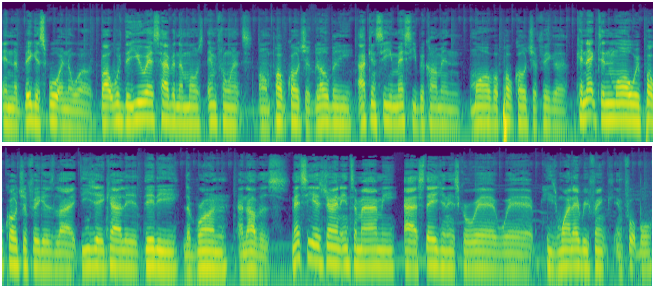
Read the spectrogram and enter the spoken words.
in the biggest sport in the world. But with the US having the most influence on pop culture globally, I can see Messi becoming more of a pop culture figure, connecting more with pop culture figures like DJ Khaled, Diddy, LeBron, and others. Messi has joined Inter Miami at a stage in his career where he's won everything in football,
